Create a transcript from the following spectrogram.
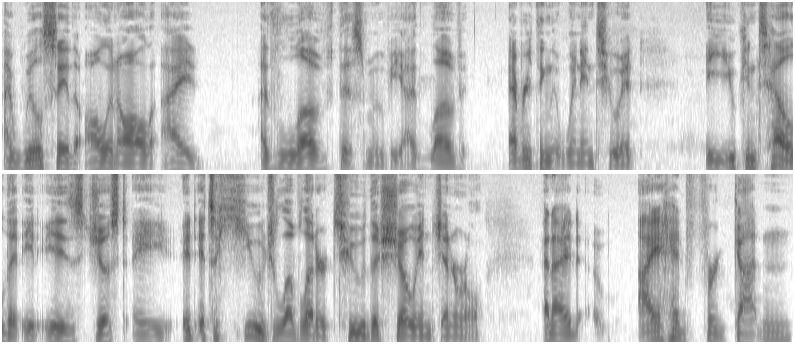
I will say that all in all, I I love this movie. I love everything that went into it. You can tell that it is just a it, it's a huge love letter to the show in general. And I'd I had forgotten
